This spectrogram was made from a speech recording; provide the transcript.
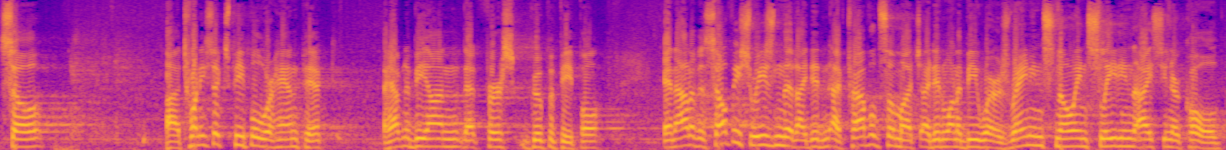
So, uh, 26 people were handpicked. I happened to be on that first group of people. And out of a selfish reason that I didn't, I've traveled so much, I didn't want to be where it's raining, snowing, sleeting, icing, or cold.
